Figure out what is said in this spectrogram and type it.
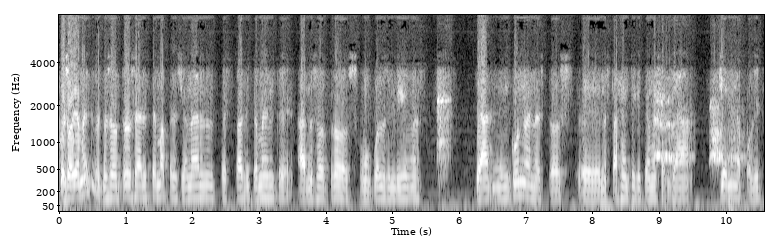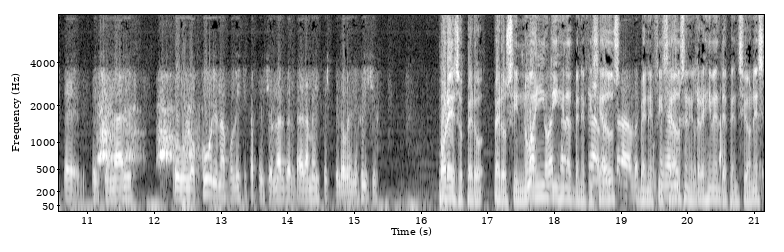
Pues obviamente, porque nosotros, o sea, el tema pensional, pues básicamente a nosotros como pueblos indígenas, ya ninguno de nuestros, eh, nuestra gente que tenemos allá tiene una política pensional o lo cubre una política pensional verdaderamente que lo beneficie. Por eso, pero pero si no, hay indígenas beneficiados beneficiados en el régimen de pensiones,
